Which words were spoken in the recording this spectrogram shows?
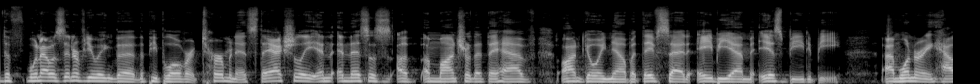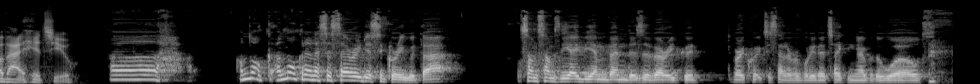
the, when I was interviewing the the people over at Terminus, they actually and and this is a, a mantra that they have ongoing now, but they've said ABM is B two B. I'm wondering how that hits you. Uh, I'm not. I'm not going to necessarily disagree with that. Sometimes the ABM vendors are very good, very quick to tell everybody they're taking over the world,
